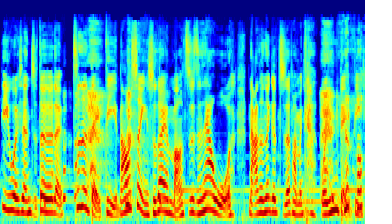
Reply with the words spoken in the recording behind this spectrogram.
递卫生纸，对对对，真的得递，然后摄影师在忙，只剩下我拿着那个纸在旁边看，我一定得递。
